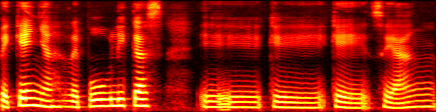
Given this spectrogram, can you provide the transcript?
pequeñas repúblicas que, se han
